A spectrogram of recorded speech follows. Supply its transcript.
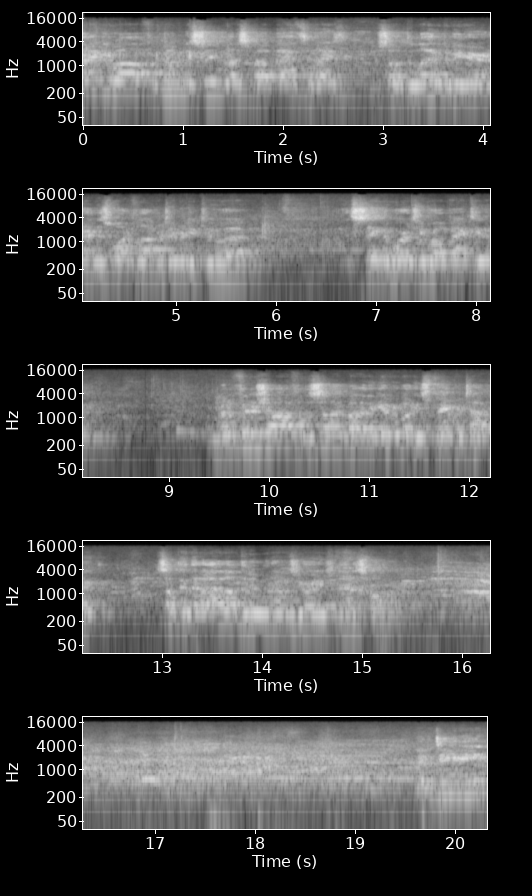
thank you all for coming to sing with us about math tonight. We're so delighted to be here and have this wonderful opportunity to uh, sing the words you wrote back to you. We're going to finish off with a song about, I think, everybody's favorite topic, something that I loved to do when I was your age, and that is homework. And indeed,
